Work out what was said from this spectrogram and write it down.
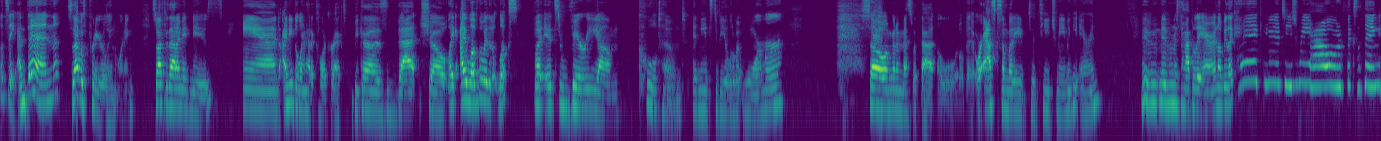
Let's see. And then so that was pretty early in the morning. So after that I made news and I need to learn how to color correct because that show, like, I love the way that it looks, but it's very um, cool toned. It needs to be a little bit warmer. So I'm going to mess with that a little bit or ask somebody to teach me, maybe Aaron. Maybe, maybe Mr. Happily Aaron. I'll be like, hey, can you teach me how to fix the thing?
